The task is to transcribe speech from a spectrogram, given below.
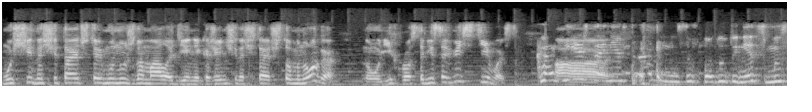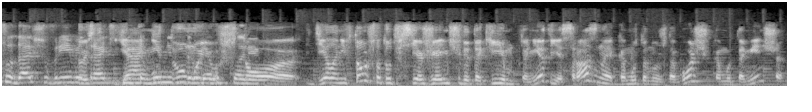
мужчина считает, что ему нужно мало денег, а женщина считает, что много, ну, у них просто несовместимость. Конечно, А- они сразу не совпадут, и нет смысла дальше время То есть тратить я не думаю, другого человека. что дело не в том, что тут все женщины такие, то нет, есть разные, кому-то нужно больше, кому-то меньше.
